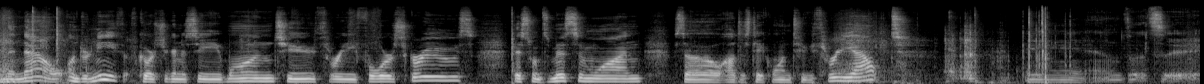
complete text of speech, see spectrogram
And then now underneath, of course, you're going to see one, two, three, four screws. This one's missing one, so I'll just take one, two, three out. And let's see.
